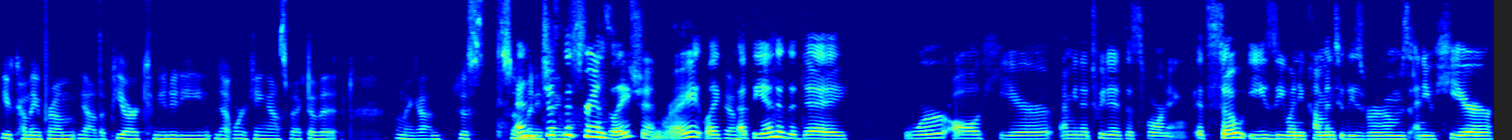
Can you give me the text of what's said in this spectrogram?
you're coming from, yeah, the PR community networking aspect of it. Oh my God, just so and many just things. the translation, right? Like Yeah. at the end of the day, we're all here. I mean, I tweeted it this morning. It's so easy when you come into these rooms and you hear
